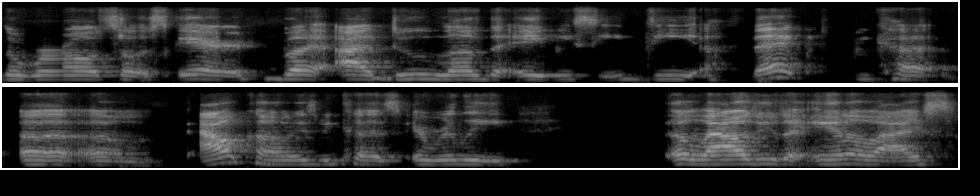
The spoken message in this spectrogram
the world so scared. But I do love the ABCD effect because uh, um, outcome is because it really allows you to analyze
